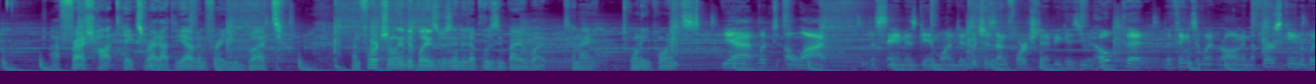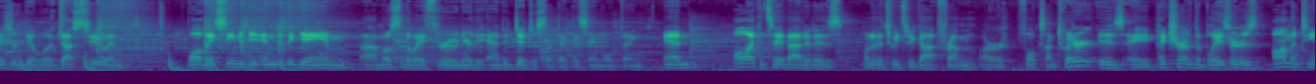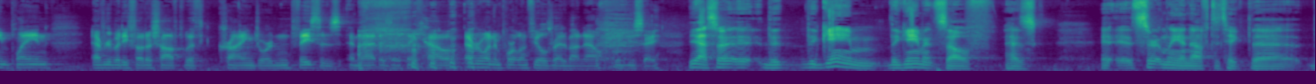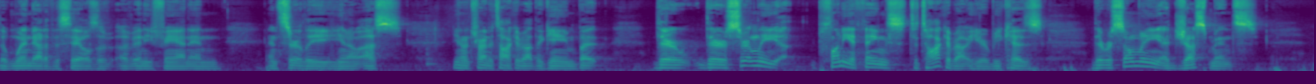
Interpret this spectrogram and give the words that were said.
uh, fresh hot takes right out the oven for you. But unfortunately, the Blazers ended up losing by what tonight? Twenty points. Yeah, it looked a lot the same as game one did, which is unfortunate because you would hope that the things that went wrong in the first game, the Blazers would be able to adjust to. And while they seemed to be into the game uh, most of the way through near the end, it did just look like the same old thing. And all I can say about it is one of the tweets we got from our folks on Twitter is a picture of the Blazers on the team plane. Everybody photoshopped with crying Jordan faces, and that is, I think, how everyone in Portland feels right about now. Would you say? Yeah. So uh, the the game the game itself has it's certainly enough to take the the wind out of the sails of, of any fan, and and certainly you know us, you know, trying to talk about the game, but there there's certainly plenty of things to talk about here because there were so many adjustments,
